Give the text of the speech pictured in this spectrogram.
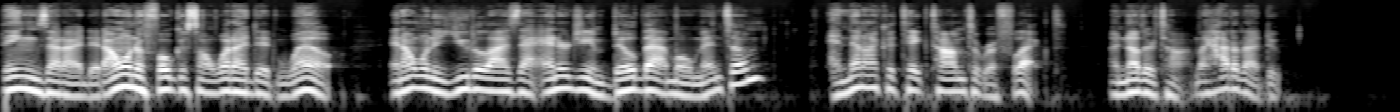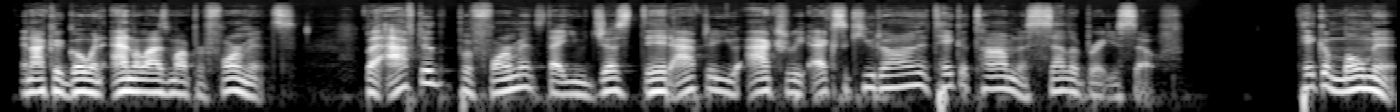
things that I did. I want to focus on what I did well. And I want to utilize that energy and build that momentum. And then I could take time to reflect another time. Like, how did I do? And I could go and analyze my performance. But after the performance that you just did, after you actually execute on it, take a time to celebrate yourself. Take a moment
